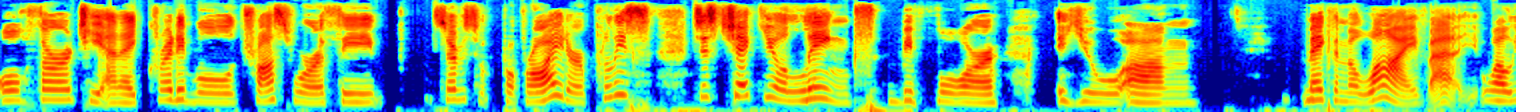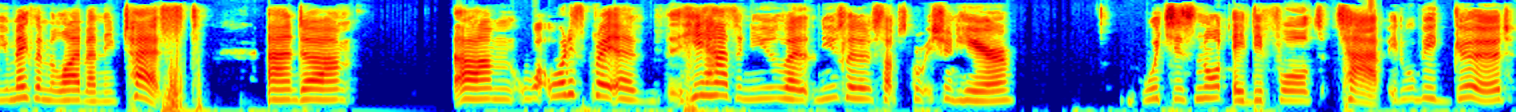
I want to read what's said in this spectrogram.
authority and a credible, trustworthy service provider, please just check your links before you um, make them alive. Uh, well, you make them alive and you test. And um, um, what, what is great, uh, he has a newsletter, newsletter subscription here which is not a default tab. It will be good.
